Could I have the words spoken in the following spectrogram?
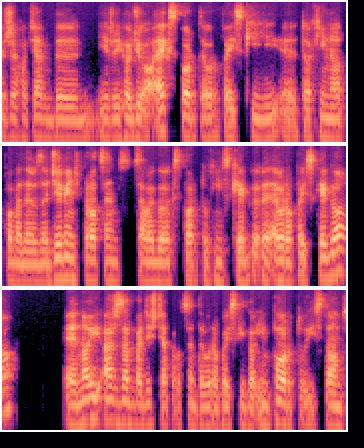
że chociażby jeżeli chodzi o eksport europejski, y, to Chiny odpowiadają za 9% całego eksportu chińskiego, y, europejskiego, no i aż za 20% europejskiego importu. I stąd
